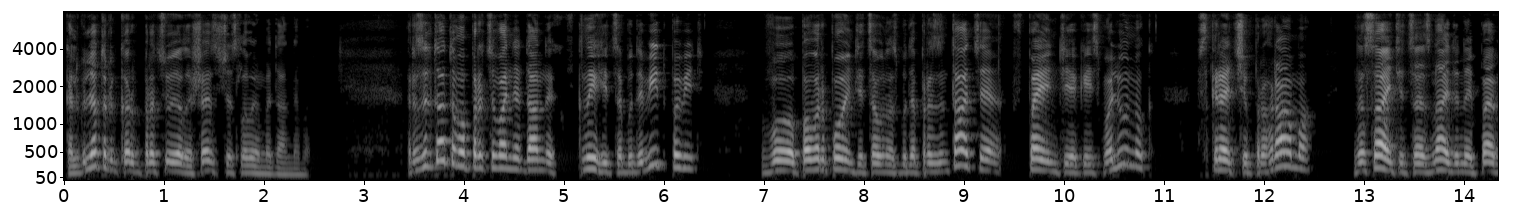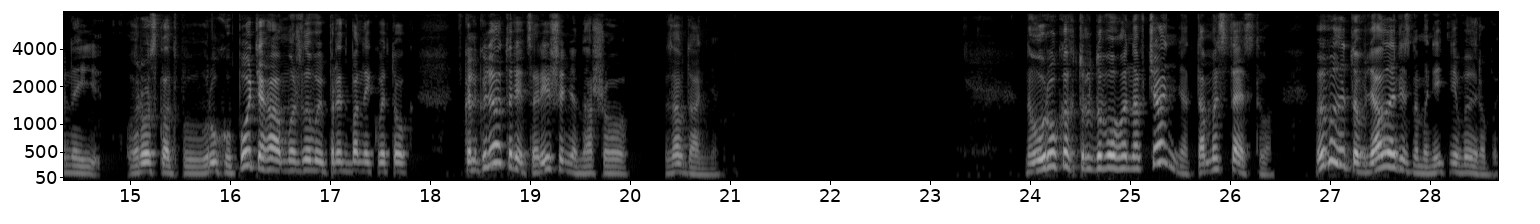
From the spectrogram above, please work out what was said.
Калькулятор працює лише з числовими даними. Результатом опрацювання даних в книгі це буде відповідь. В PowerPoint це у нас буде презентація, в Paint якийсь малюнок, в Scratch програма. На сайті це знайдений певний розклад руху потяга, можливий придбаний квиток. В калькуляторі це рішення нашого завдання. На уроках трудового навчання та мистецтва ви виготовляли різноманітні вироби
